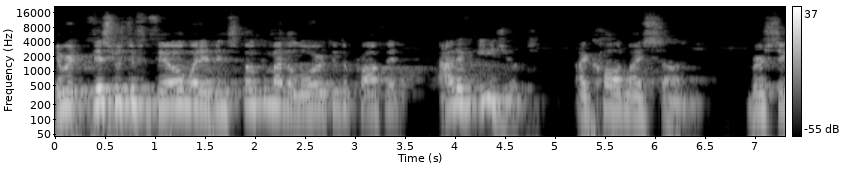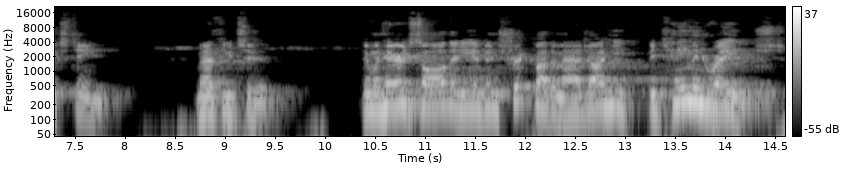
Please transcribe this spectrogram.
Were, this was to fulfill what had been spoken by the Lord through the prophet, Out of Egypt I called my son. Verse 16, Matthew 2. Then when Herod saw that he had been tricked by the Magi, he became enraged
